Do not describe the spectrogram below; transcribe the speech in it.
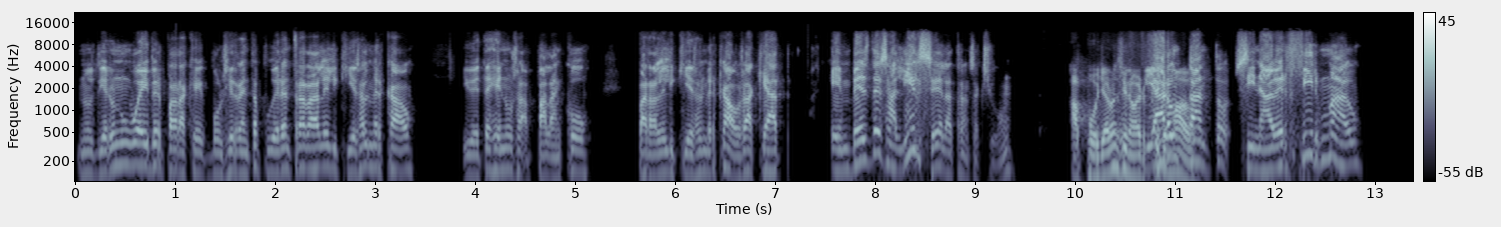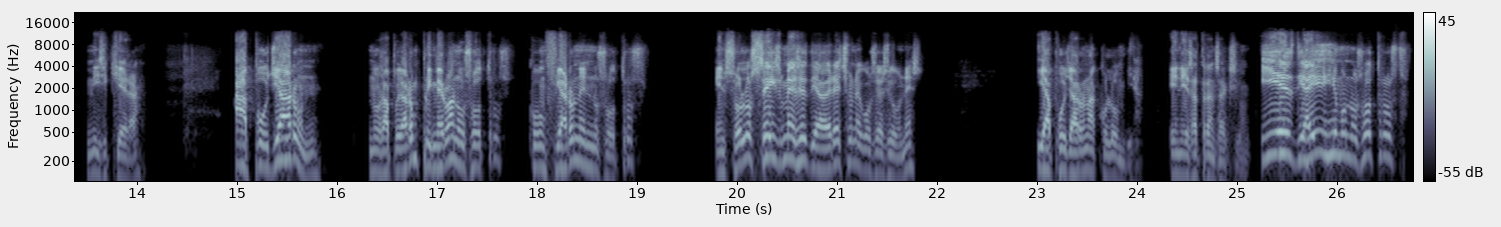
nos dieron un waiver para que Bolsirrenta pudiera entrar a darle liquidez al mercado y BTG nos apalancó para darle liquidez al mercado. O sea, que en vez de salirse de la transacción, Apoyaron sin haber firmado. tanto, sin haber firmado, ni siquiera. Apoyaron, nos apoyaron primero a nosotros, confiaron en nosotros, en solo seis meses de haber hecho negociaciones, y apoyaron a Colombia en esa transacción. Y desde ahí dijimos nosotros,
